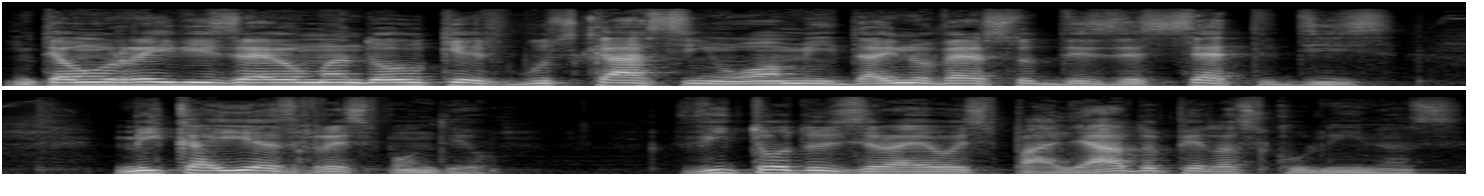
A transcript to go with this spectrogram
Então o rei de Israel mandou que buscassem o homem, daí no verso 17 diz: Micaías respondeu: Vi todo Israel espalhado pelas colinas,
